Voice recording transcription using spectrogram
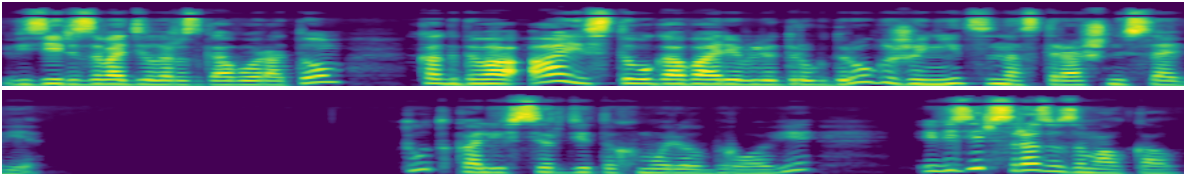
визирь заводил разговор о том, как два аиста уговаривали друг друга жениться на страшной сове. Тут Калиф сердито хмурил брови, и визирь сразу замолкал.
